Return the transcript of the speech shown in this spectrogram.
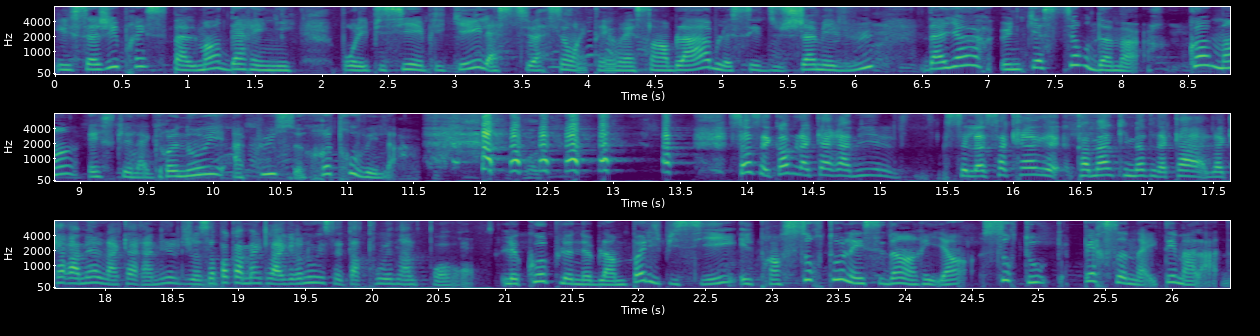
Il s'agit principalement d'araignées. Pour l'épicier impliqué, la situation est invraisemblable, c'est du jamais vu. D'ailleurs, une question demeure. Comment est-ce que la grenouille a pu se retrouver là? Ça, c'est comme le caramel. C'est le secret, comment ils mettent le, caramel dans le caramel. Je ne sais pas comment que la grenouille s'est retrouvée dans le poivron. Le couple ne blâme pas l'épicier. Il prend surtout l'incident en riant, surtout que personne n'a été malade.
